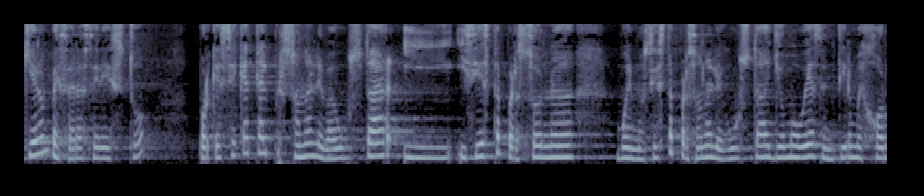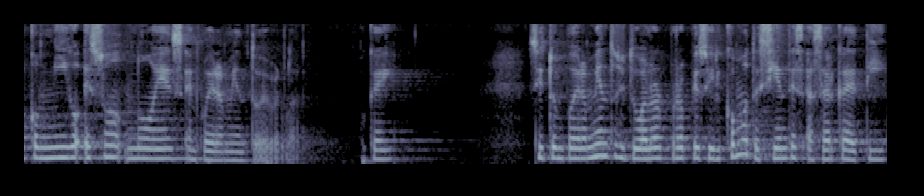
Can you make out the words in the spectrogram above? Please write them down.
quiero empezar a hacer esto porque sé que a tal persona le va a gustar y, y si esta persona bueno, si esta persona le gusta, yo me voy a sentir mejor conmigo, eso no es empoderamiento de verdad, ¿ok? Si tu empoderamiento, si tu valor propio, si cómo te sientes acerca de ti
